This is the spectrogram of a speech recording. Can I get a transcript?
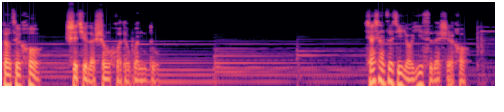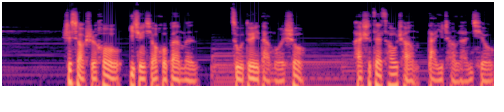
到最后失去了生活的温度。想想自己有意思的时候。是小时候一群小伙伴们组队打魔兽，还是在操场打一场篮球？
